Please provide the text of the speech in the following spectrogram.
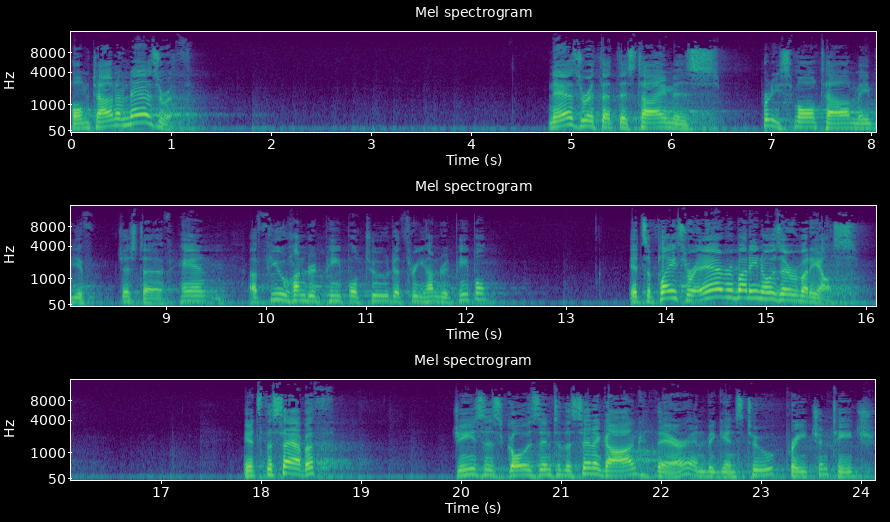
hometown of Nazareth. Nazareth at this time is a pretty small town, maybe just a, hand, a few hundred people, two to three hundred people. It's a place where everybody knows everybody else. It's the Sabbath. Jesus goes into the synagogue there and begins to preach and teach.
